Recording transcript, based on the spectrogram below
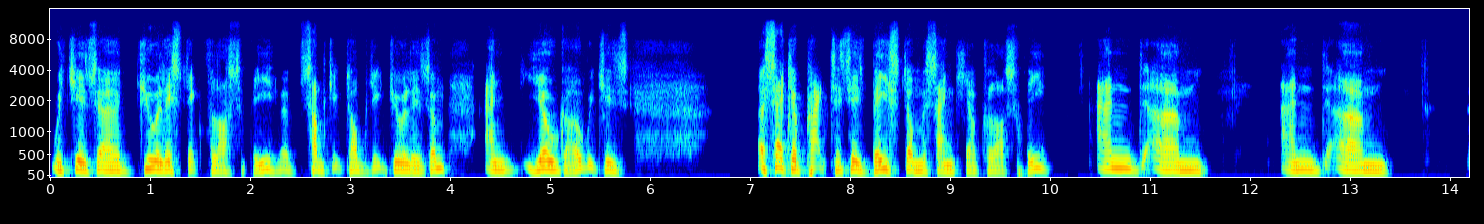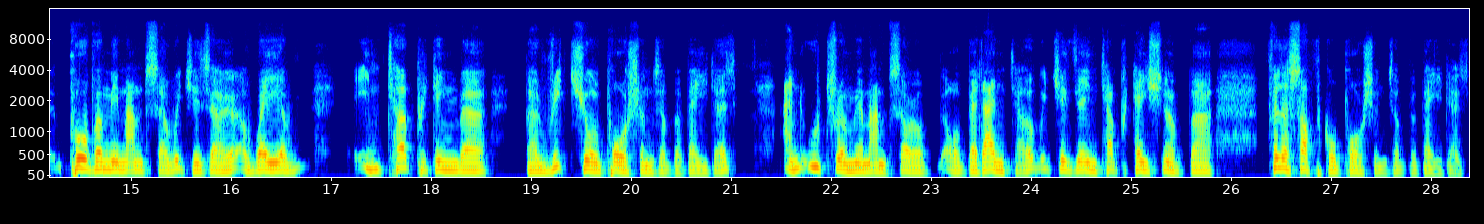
which is a dualistic philosophy, subject-object dualism, and yoga, which is a set of practices based on the Sankhya philosophy, and um, and um, Purva Mimamsa, which is a, a, way of interpreting the, the, ritual portions of the Vedas, and Uttara or, or, Vedanta, which is the interpretation of the philosophical portions of the Vedas.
